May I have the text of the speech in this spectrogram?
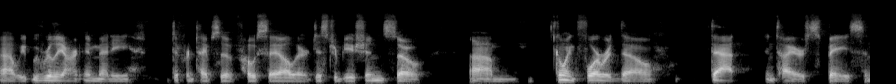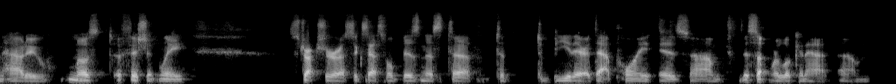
Uh, we, we really aren't in many different types of wholesale or distribution. So um, going forward, though, that entire space and how to most efficiently structure a successful business to to to be there at that point is um, is something we're looking at. Um,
